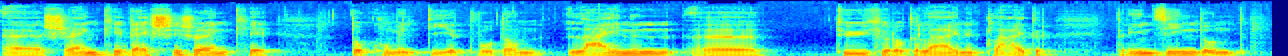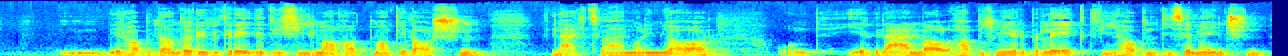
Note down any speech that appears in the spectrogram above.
äh, Schränke, Wäscheschränke dokumentiert, wo dann Leinentücher äh, oder Leinenkleider drin sind und wir haben dann darüber geredet, wie viel mal hat man gewaschen, vielleicht zweimal im Jahr. Und irgendeinmal habe ich mir überlegt, wie haben diese Menschen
